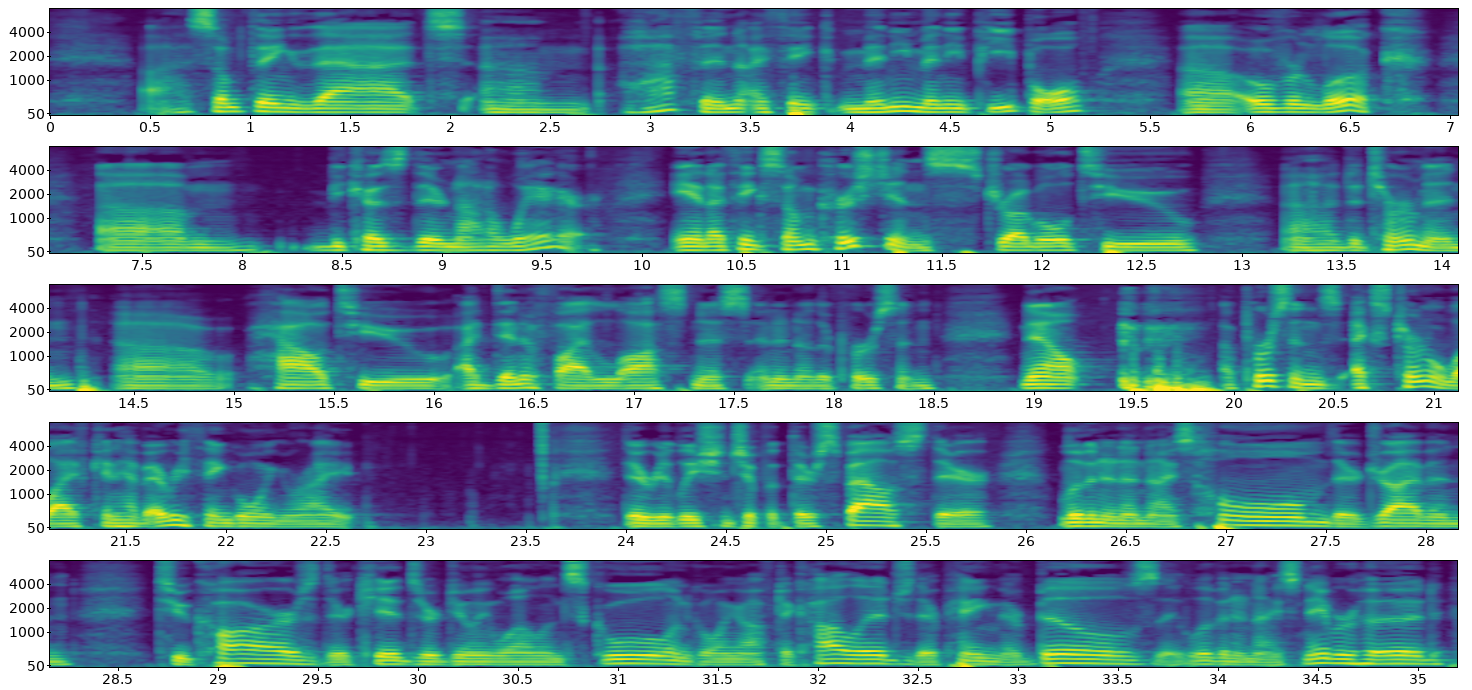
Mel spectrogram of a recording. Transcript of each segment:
uh, something that um, often I think many, many people uh, overlook um, because they're not aware. And I think some Christians struggle to uh, determine uh, how to identify lostness in another person. Now, a person's external life can have everything going right their relationship with their spouse. They're living in a nice home. They're driving two cars. Their kids are doing well in school and going off to college. They're paying their bills. They live in a nice neighborhood.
